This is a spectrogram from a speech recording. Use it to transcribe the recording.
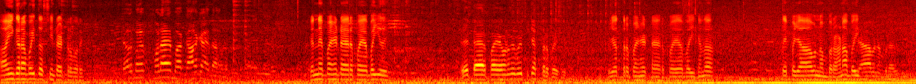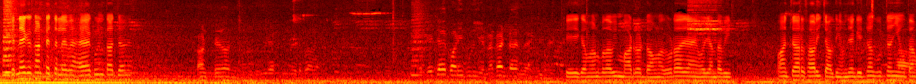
ਆਈ ਕਰਾਂ ਬਾਈ ਦੱਸੀ ਟਰੈਕਟਰ ਬਾਰੇ। ਚੱਲ ਮੈਂ ਮੜਾ ਗਾ ਕਹਿਦਾ ਕਿੰਨੇ ਪੈਸੇ ਟਾਇਰ ਪਏ ਆ ਬਾਈ ਇਹਦੇ ਇਹ ਟਾਇਰ ਪਏ ਹੋਣਗੇ ਬਈ 75 ਪੈਸੇ 75 ਪੈਸੇ ਟਾਇਰ ਪਏ ਆ ਬਾਈ ਕਹਿੰਦਾ। ਤੇ ਪੰਜਾਬ ਨੰਬਰ ਹਨਾ ਬਾਈ? ਪੰਜਾਬ ਨੰਬਰ ਹੈ ਵੀ। ਕਿੰਨੇ ਕੁ ਘੰਟੇ ਚੱਲੇ ਵੇ? ਹੈ ਕੋਈ ਅੰਦਾਜ਼ਾ? ਘੰਟੇ ਦਾ ਨਹੀਂ ਐਸਟੀਮੇਟ ਭਾਵੇਂ ਜੇ ਚਾਹੇ ਪਾਣੀ ਪੂਣੀ ਹੈ ਮੈਂ ਘੰਟਾ ਦਾ ਐਸਟੀਮੇਟ ਠੀਕ ਆ ਮੈਨੂੰ ਪਤਾ ਵੀ ਮਾਡਲ ਡਾਊਨ ਆ ਥੋੜਾ ਜਿਹਾ ਐਂ ਹੋ ਜਾਂਦਾ ਵੀ ਪੰਜ ਚਾਰ ਸਾਲ ਹੀ ਚੱਲਦੀਆਂ ਹੁੰਦੀਆਂ ਗੇਜਾਂ ਗੂਜਾਂ ਹੀ ਤਾਂ।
